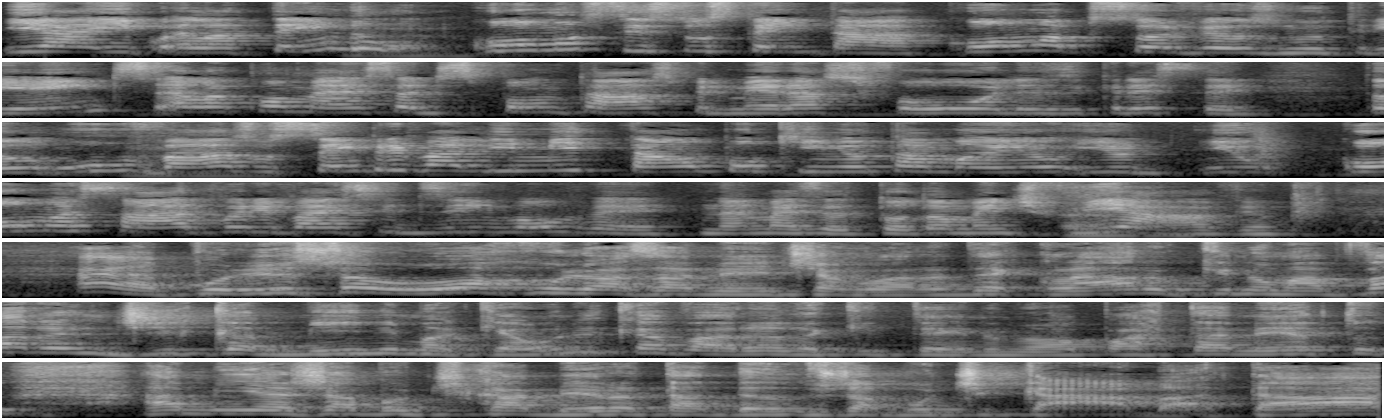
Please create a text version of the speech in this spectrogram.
E aí, ela tendo como se sustentar, como absorver os nutrientes, ela começa a despontar as primeiras folhas e crescer. Então, o vaso sempre vai limitar um pouquinho o tamanho e, o- e o- como essa árvore vai se desenvolver, né? Mas é totalmente viável. É, por isso eu orgulhosamente agora declaro que numa varandica mínima, que é a única varanda que tem no meu apartamento, a minha jabuticabeira tá dando jabuticaba, tá?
